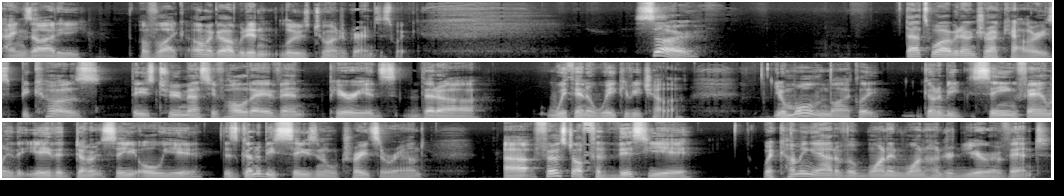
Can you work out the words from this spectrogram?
anxiety of like, oh my God, we didn't lose 200 grams this week. So that's why we don't track calories because these two massive holiday event periods that are within a week of each other, you're more than likely going to be seeing family that you either don't see all year. There's going to be seasonal treats around. Uh, first off, for this year, we're coming out of a one in 100 year event.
